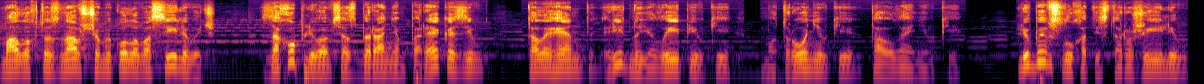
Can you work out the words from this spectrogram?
Мало хто знав, що Микола Васильович захоплювався збиранням переказів та легенд рідної Липівки, Мотронівки та Оленівки. Любив слухати старожилів,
